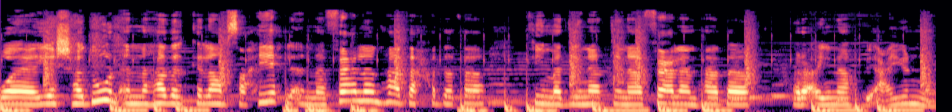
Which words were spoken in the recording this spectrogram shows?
ويشهدون أن هذا الكلام صحيح لأن فعلا هذا حدث في مدينتنا فعلا هذا رأيناه بأعيننا.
